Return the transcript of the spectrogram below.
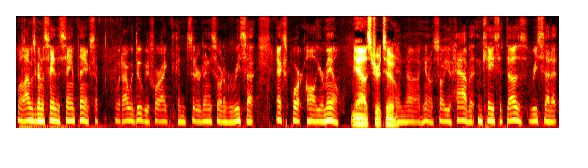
Well, I was going to say the same thing, except what I would do before I considered any sort of a reset: export all your mail, Yeah, that's true too. and uh, you know, so you have it in case it does reset it.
